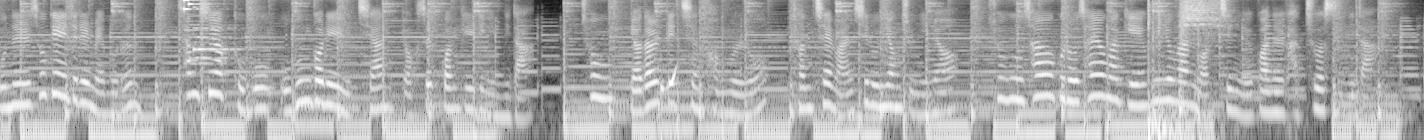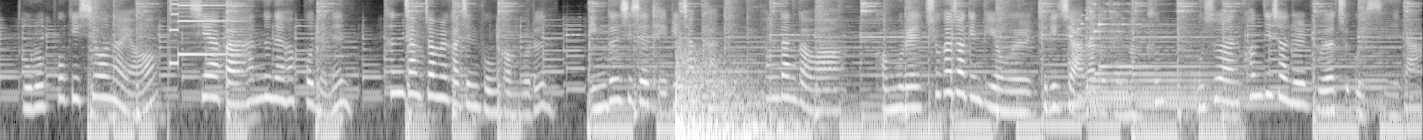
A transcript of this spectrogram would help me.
오늘 소개해드릴 매물은 상수역 도보 5분 거리에 위치한 역세권 빌딩입니다. 총 8개층 건물로 전체 만실 운영 중이며 추후 사옥으로 사용하기에 훌륭한 멋진 외관을 갖추었습니다. 도로 폭이 시원하여 시야가 한눈에 확보되는 큰 장점을 가진 본 건물은 인근 시세 대비 착한 평단가와 건물에 추가적인 비용을 들이지 않아도 될 만큼 우수한 컨디션을 보여주고 있습니다.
